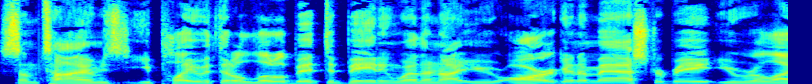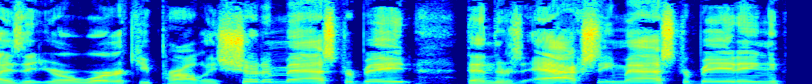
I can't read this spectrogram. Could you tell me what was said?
Sometimes you play with it a little bit, debating whether or not you are going to masturbate. You realize that you're at work, you probably shouldn't masturbate. Then there's actually masturbating.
